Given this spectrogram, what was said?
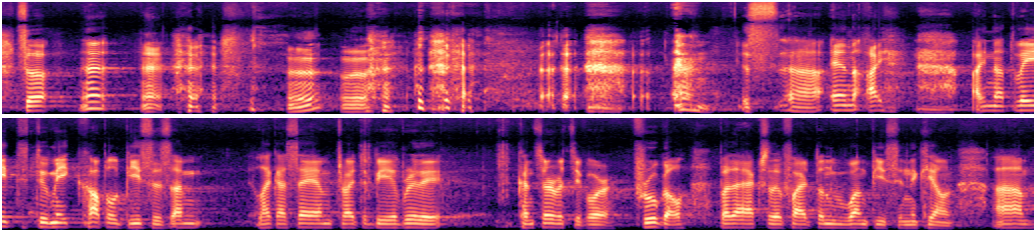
so. Eh? Eh. it's, uh, and I, I not wait to make couple pieces. I'm, like I say, I'm trying to be really conservative or frugal, but I actually fired only one piece in the kiln. Um,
